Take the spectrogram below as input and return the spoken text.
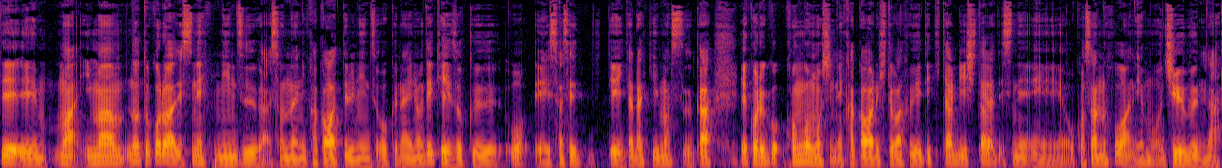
で、えまあ、今のところはですね、人数がそんなに関わってる人数多くないので、継続を、えさせていただきますが、えこれ、今後もしね、関わる人が増えてきたりしたらですね、えお子さんの方はね、もう十分な、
